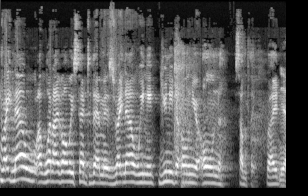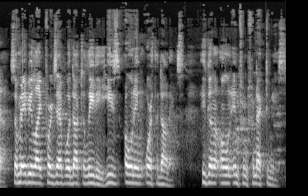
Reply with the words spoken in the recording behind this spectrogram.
right now, uh, what I've always said to them is, right now we need you need to own your own something, right? Yeah. So maybe like for example with Dr. Leedy, he's owning orthodontics. He's going to own infant frenectomies.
